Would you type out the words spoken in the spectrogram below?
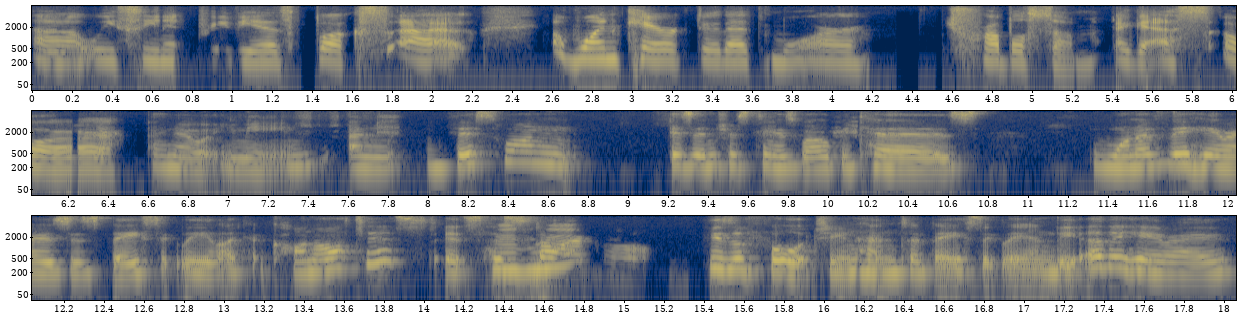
Uh, mm. We've seen it previous books. Uh, one character that's more troublesome, I guess, or. I know what you mean. And this one is interesting as well because one of the heroes is basically like a con artist. It's mm-hmm. historical. Mm-hmm he's a fortune hunter basically, and the other hero,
